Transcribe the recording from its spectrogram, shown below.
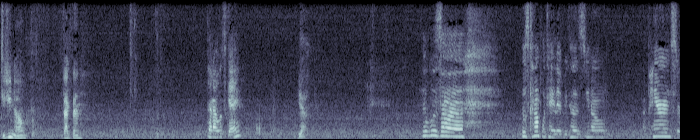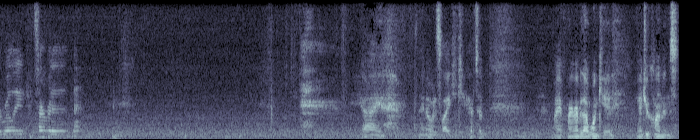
did you know back then? That I was gay? Yeah. It was, uh, it was complicated because, you know, my parents are really conservative and Yeah, I, I know what it's like. You have to. I, I remember that one kid, Andrew Clemens.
